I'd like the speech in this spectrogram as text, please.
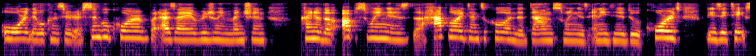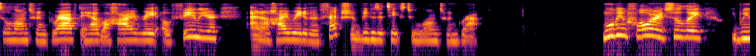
or they will consider a single cord. But as I originally mentioned, kind of the upswing is the haploidentical and the downswing is anything to do with cords because they take so long to engraft. They have a high rate of failure and a high rate of infection because it takes too long to engraft moving forward so like we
